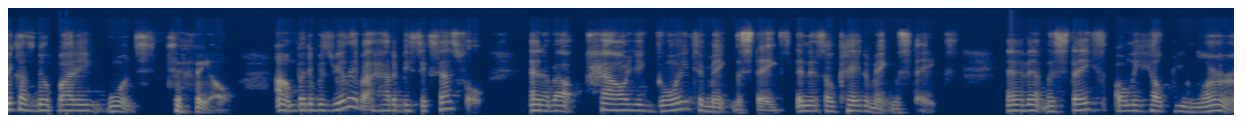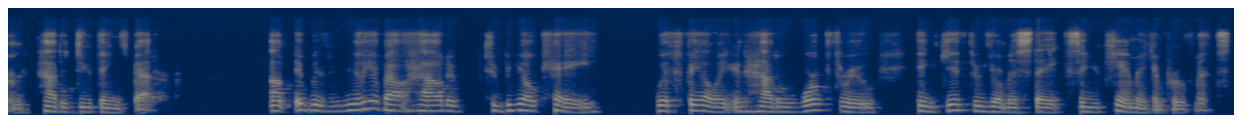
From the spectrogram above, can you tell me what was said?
because nobody wants to fail. Um, but it was really about how to be successful and about how you're going to make mistakes. And it's okay to make mistakes. And that mistakes only help you learn how to do things better. Um, it was really about how to, to be okay with failing and how to work through and get through your mistakes so you can make improvements.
